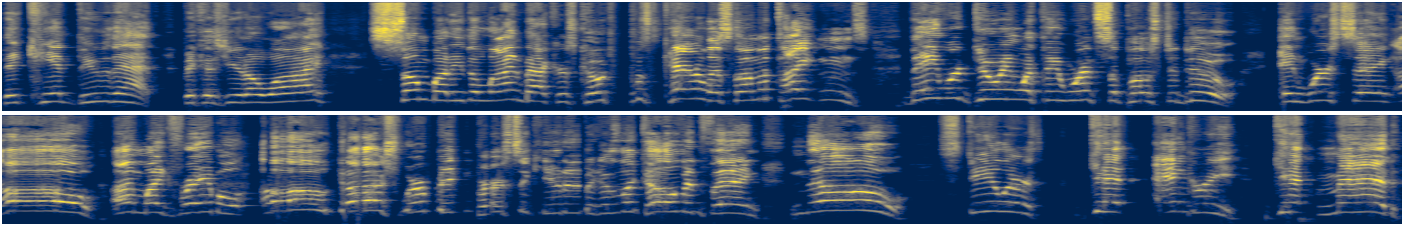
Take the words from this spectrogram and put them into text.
They can't do that because you know why? Somebody, the linebackers coach, was careless on the Titans. They were doing what they weren't supposed to do and we're saying, "Oh, I'm Mike Vrabel. Oh gosh, we're being persecuted because of the COVID thing." No, Steelers, get angry, get mad,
